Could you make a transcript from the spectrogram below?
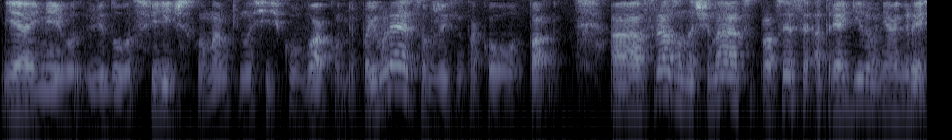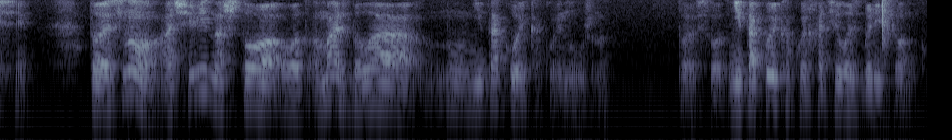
я имею в виду вот сферическую мамкину сиську в вакууме, появляется в жизни такого вот парня, а сразу начинаются процессы отреагирования агрессии. То есть, ну, очевидно, что вот мать была ну, не такой, какой нужно. То есть, вот, не такой, какой хотелось бы ребенку.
